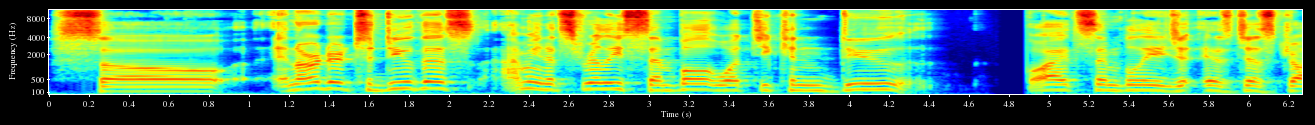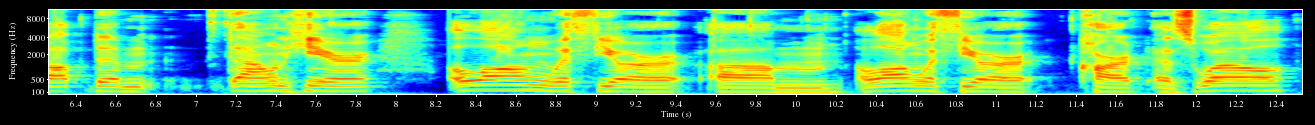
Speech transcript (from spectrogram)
So in order to do this i mean it's really simple. What you can do quite simply is just drop them down here along with your um, along with your cart as well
